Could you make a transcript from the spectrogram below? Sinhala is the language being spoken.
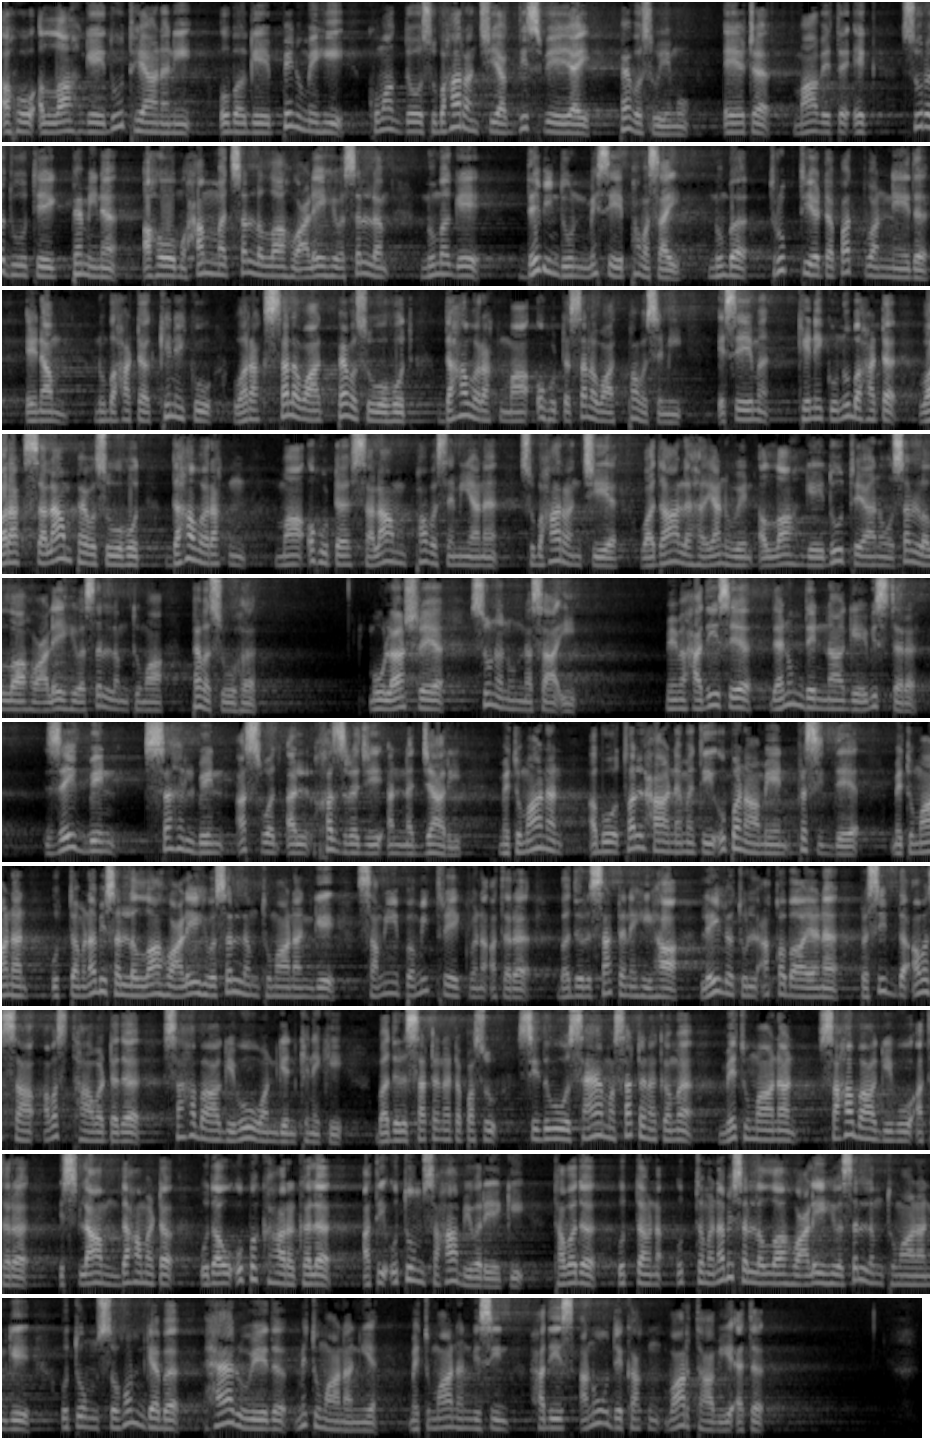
අහෝ අල්ලාහ්ගේ දූතයානනි ඔබගේ පෙනුමෙහි කුමක්දෝ සුභාරංචියක් දිස්වේ යයි පැවසුවෙමු එයට මා වෙත එක් සුරදූතයෙක් පැමිණ අහෝ මුහම්මද් සල්ලල්ලාහු අලෙහි වසල්ලම් නුමගේ දෙවිඳුන් මෙසේ පවසයි. නුඹ තෘප්තියට පත්වන්නේද? එනම් නුබහට කෙනෙකු වරක් සලවාත් පැවසුවහොත් දහවරක් මා ඔහුට සලවාත් පවසමි. එසේම කෙනෙකු නුබහට වරක් සලාම් පැවසුවහොත් දහවරක් මා ඔහුට සලාම් පවසමි යන සුභාරංචිය වදාළහ යනුවෙන් අල්ලාහ්ගේ දූතයානෝ සල්ලල්ලාහු අලෙහි වසල්ලම්තුමා පැවසූහ. මූලාශ්‍රය සුනනුන් නසායි මෙම හදීසය දැනුම් දෙන්නාගේ විස්තර زيد بن سهل بن أسود الخزرجي النجاري මෙතුමානන් අබූ තල්හා නැමැති උපනාමයෙන් ප්‍රසිද්ධය මෙතුමානන් උත්තම නබි සල්ලල්ලාහු අලේහි වසල්ලම් තුමානන්ගේ සමීප මිත්‍රයෙක් වන අතර බදර සටනෙහි හා ලෙයිලතුල් අකබා යන ප්‍රසිද්ධ අවස්ථාවටද සහභාගි වූවන්ගෙන් කෙනෙකි. බදර සටනට පසු සිදු වූ සෑම සටනකම මෙතුමානන් සහභාගි වූ අතර ඉස්ලාම් දහමට උදව් උපකාර කළ අති උතුම් සහාභිවරයකි. තවද උත්තම නබි සල්ලල්ලාහු අලේහි වසල්ලම් තුමානන්ගේ උතුම් සොහොන් ගැබ හැරුවේද මෙතුමානන්ය මෙතුමානන් විසින් හදීස් අනූ දෙකක් වාර්තාාවිය ඇත.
